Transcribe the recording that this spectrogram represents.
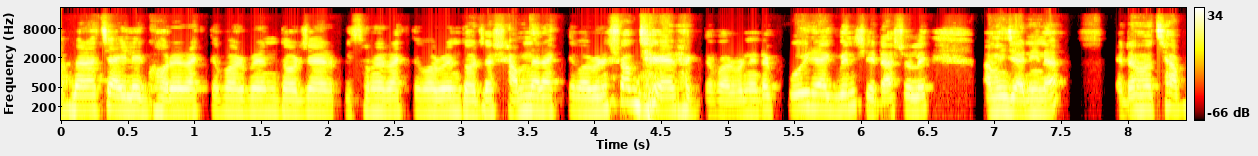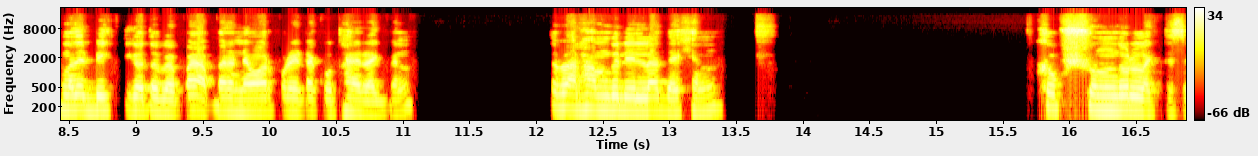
আপনারা চাইলে ঘরে রাখতে পারবেন, দরজার পিছনে রাখতে পারবেন, দরজার সামনে রাখতে পারবেন, সব জায়গায় রাখতে পারবেন। এটা কই রাখবেন সেটা আসলে আমি জানি না। এটা হচ্ছে আপনাদের ব্যক্তিগত ব্যাপার, আপনারা নেওয়ার পরে এটা কোথায় রাখবেন? তবে আলহামদুলিল্লাহ দেখেন। খুব সুন্দর লাগতেছে,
